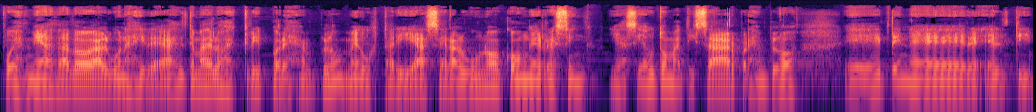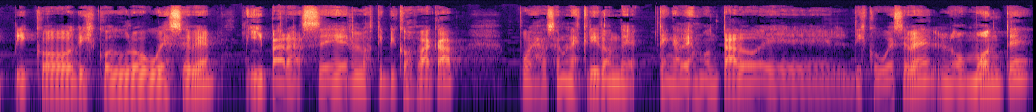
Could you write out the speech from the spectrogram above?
pues me has dado algunas ideas. El tema de los scripts, por ejemplo, me gustaría hacer alguno con rsync y así automatizar, por ejemplo, eh, tener el típico disco duro USB y para hacer los típicos backup, pues hacer un script donde tenga desmontado el disco USB, lo monte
